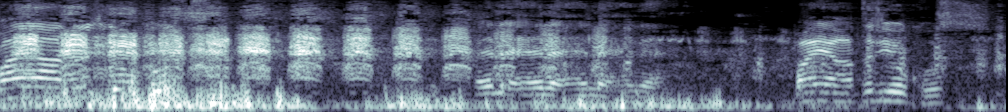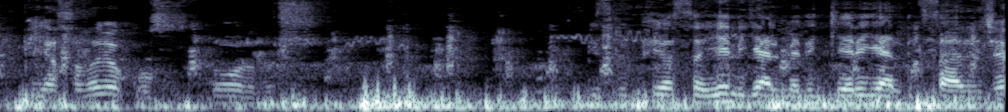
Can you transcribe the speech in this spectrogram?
Bayağıdır yokuz. Hele hele hele hele. Bayağıdır yokuz. Piyasada yokuz. Doğrudur. Biz bu piyasaya yeni gelmedik. Geri geldik sadece.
